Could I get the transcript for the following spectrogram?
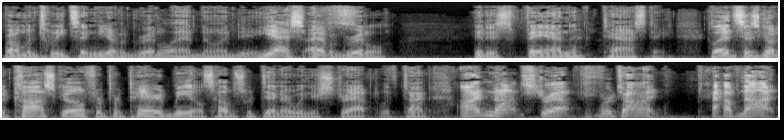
Roman tweets in, You have a griddle? I had no idea. Yes, I have a griddle. It is fantastic. Glenn says go to Costco for prepared meals. Helps with dinner when you're strapped with time. I'm not strapped for time. I'm not.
